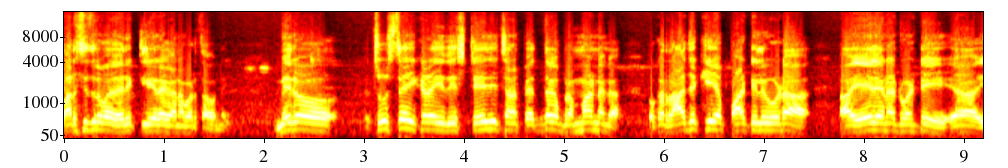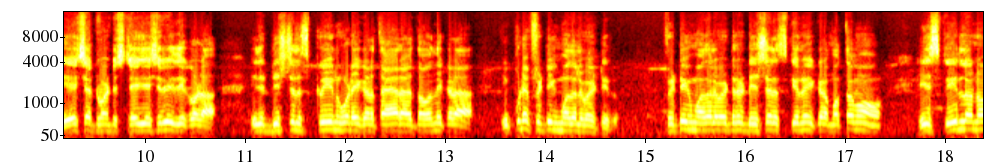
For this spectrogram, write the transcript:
పరిస్థితులు వెరీ క్లియర్గా కనబడతా ఉన్నాయి. మీరు చూస్తే ఇక్కడ ఇది స్టేజ్ చాలా పెద్దగా బ్రహ్మాండంగా ఒక రాజకీయ పార్టీలు కూడా ఏలేనటువంటి వేసేటువంటి స్టేజ్ వేసి ఇది కూడా ఇది డిజిటల్ స్క్రీన్ కూడా ఇక్కడ తయారవుతా ఉంది. ఇక్కడ ఇప్పుడే ఫిట్టింగ్ మొదలు పెట్టారు ఫిట్టింగ్ మొదలు పెట్టారు డిజిటల్ స్క్రీన్. ఇక్కడ మొత్తము ఈ స్క్రీన్లోనూ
